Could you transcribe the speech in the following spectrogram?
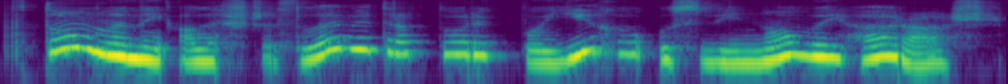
Втомлений, але щасливий тракторик поїхав у свій новий гараж.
